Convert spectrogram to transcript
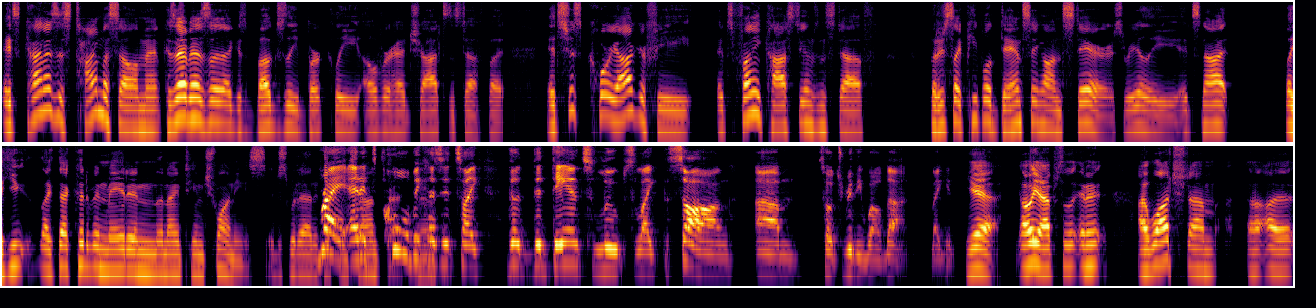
it's kind of this timeless element because that has uh, like this Busby Berkeley overhead shots and stuff, but it's just choreography. It's funny costumes and stuff, but it's like people dancing on stairs. Really, it's not like you like that could have been made in the 1920s. It just would add right, and it's cool because know? it's like the the dance loops like the song, um, so it's really well done. Like it, yeah, oh yeah, absolutely. And it, I watched um uh, uh,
